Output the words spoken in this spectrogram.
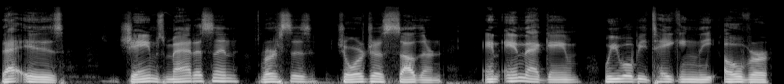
That is James Madison versus Georgia Southern, and in that game, we will be taking the over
